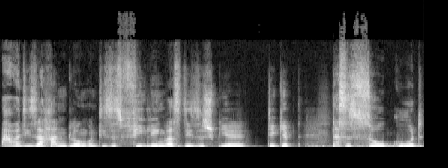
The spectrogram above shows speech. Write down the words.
Aber diese Handlung und dieses Feeling, was dieses Spiel dir gibt, das ist so gut.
